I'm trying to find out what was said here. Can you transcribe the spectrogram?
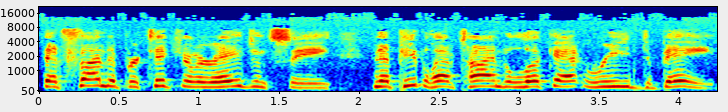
that fund a particular agency and that people have time to look at, read, debate.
